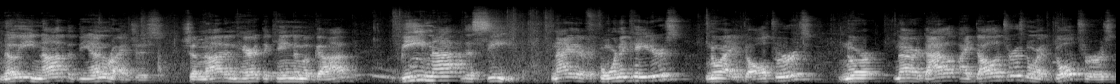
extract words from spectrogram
Know ye not that the unrighteous shall not inherit the kingdom of God? Be not deceived. Neither fornicators, nor idolaters, nor, nor idolaters, nor adulterers,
